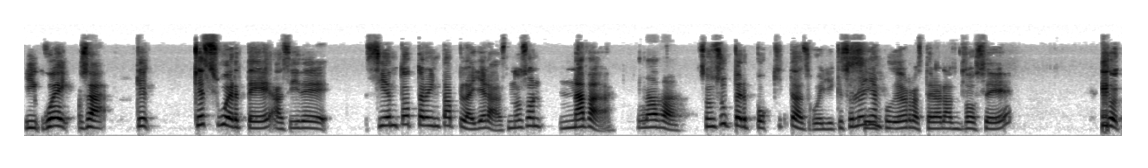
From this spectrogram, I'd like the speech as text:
Y, güey, o sea, qué, qué suerte así de 130 playeras. No son nada. Nada. Son súper poquitas, güey. Y que solo hayan podido rastrear a 12 digo,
